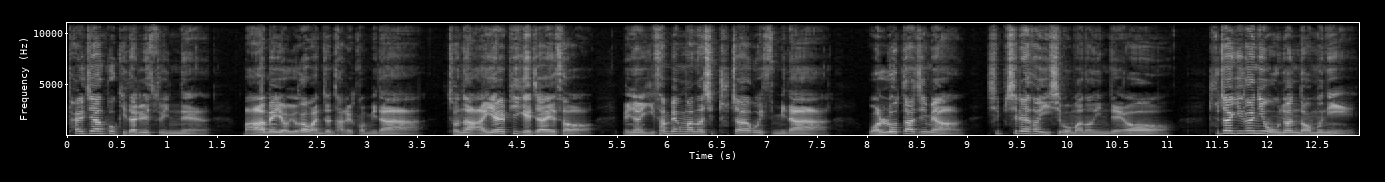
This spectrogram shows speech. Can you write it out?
팔지 않고 기다릴 수 있는 마음의 여유가 완전 다를 겁니다. 저는 IRP 계좌에서 매년 2, 300만 원씩 투자하고 있습니다. 월로 따지면 17에서 25만 원인데요. 투자 기간이 5년 넘으니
